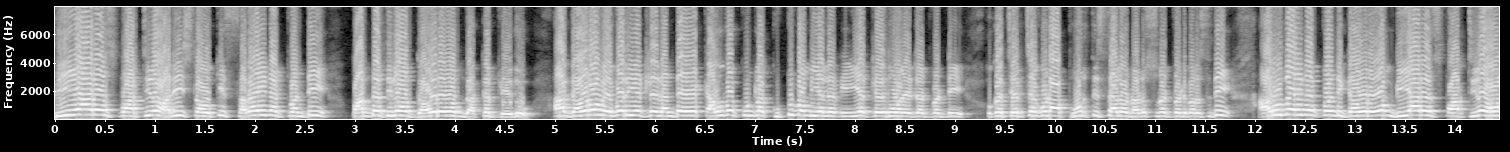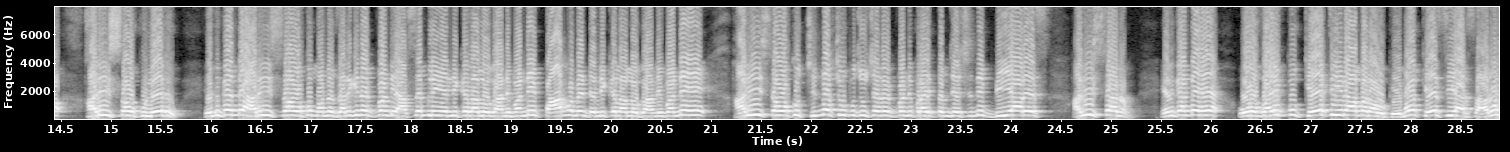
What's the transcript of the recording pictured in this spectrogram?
బీఆర్ఎస్ పార్టీలో హరీష్ రావుకి సరైనటువంటి పద్ధతిలో గౌరవం దక్కట్లేదు. ఆ గౌరవం ఎవరు ఇవ్వట్లేదు అంటే కల్వకుంట్ల కుటుంబం ఇవ్వట్లేదు ఇయ్యట్లేదు అనేటటువంటి ఒక చర్చ కూడా పూర్తి స్థాయిలో నడుస్తున్నటువంటి పరిస్థితి. అరుదైనటువంటి గౌరవం బీఆర్ఎస్ పార్టీలో హరీష్ రావుకు లేదు. ఎందుకంటే హరీష్ రావుకు మొన్న జరిగినటువంటి అసెంబ్లీ ఎన్నికలలో కానివ్వండి పార్లమెంట్ ఎన్నికలలో కానివ్వండి హరీష్ రావుకు చిన్న చూపు చూసేటటువంటి ప్రయత్నం చేసింది బీఆర్ఎస్ అధిష్టానం. ఎందుకంటే ఓ వైపు కేటీ రామారావుకి ఏమో కేసీఆర్ సారు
